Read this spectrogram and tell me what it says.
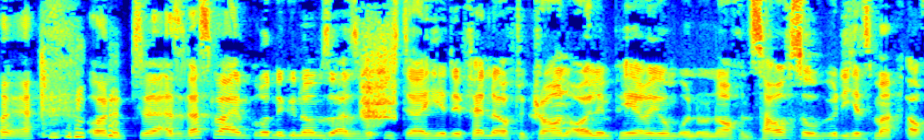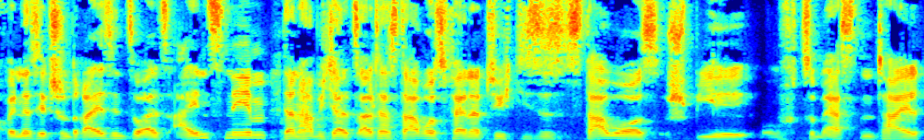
ja. Und äh, also das war im Grunde genommen so, also wirklich da hier Defender of the Crown, Oil Imperium und, und auch in South, so würde ich jetzt mal, auch wenn das jetzt schon drei sind, so als eins nehmen. Dann habe ich als alter Star Wars-Fan natürlich dieses Star Wars-Spiel zum ersten Teil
